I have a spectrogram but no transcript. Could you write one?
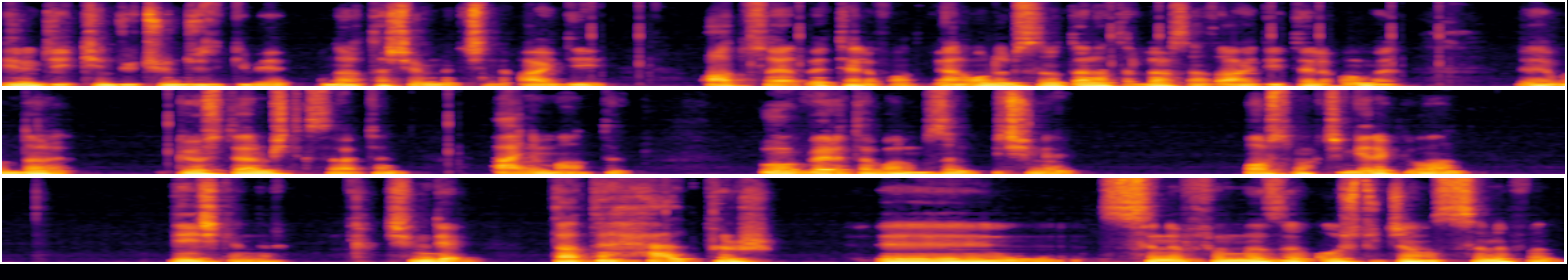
birinci, ikinci, üçüncü gibi bunları taşıyabilmek için ID, ad, soyad ve telefon. Yani onu bir sınıftan hatırlarsanız ID, telefon ve e, bunları göstermiştik zaten. Aynı mantık. Bu veri tabanımızın içini oluşturmak için gerekli olan değişkenler. Şimdi data helper e, sınıfımızı oluşturacağımız sınıfın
